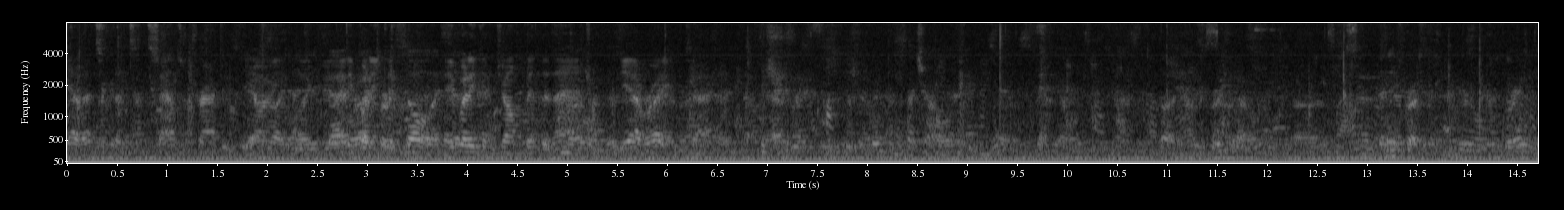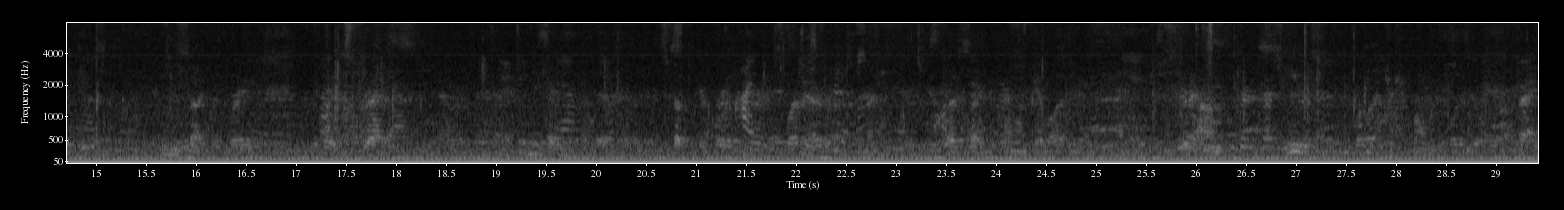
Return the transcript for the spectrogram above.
yeah, that's, that sounds attractive. Yeah, like, like anybody can, anybody can jump into that. Yeah, right, exactly. Interesting, your your brain, two sides the brain, it's stress. Right.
